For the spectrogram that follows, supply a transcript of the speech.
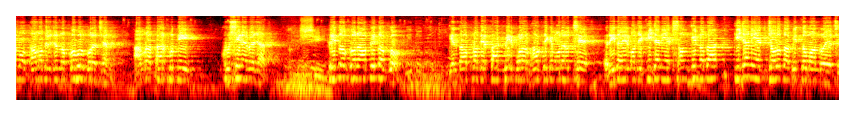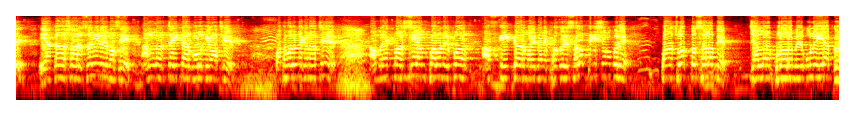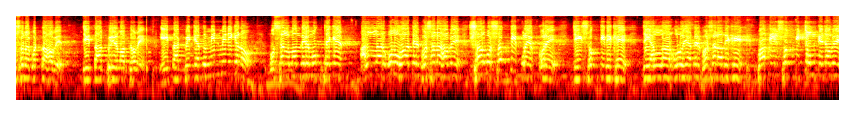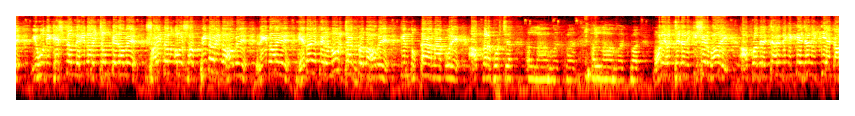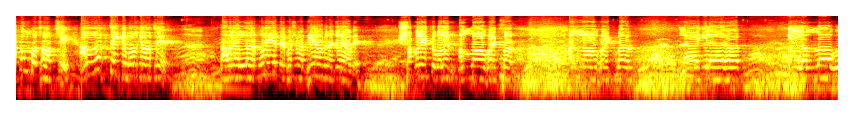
নিয়ামত আমাদের জন্য কবুল করেছেন। আমরা তার প্রতি খুশি না বেজার। কৃতজ্ঞ না অকৃতজ্ঞ? কিন্তু আপনাদের তাকবীর পড়ার ভাব দেখে মনে হচ্ছে, হৃদয়ের মাঝে কি জানি এক সংকীর্ণতা, কি জানি এক জড়তা বিদ্যমান রয়েছে। এই আকাশ আর জমিনের মাঝে আল্লাহর চাইতে আর বড় কেউ আছে? কথা বলেন না কেন আছে? আমরা এক মাস সিয়াম পালনের পর আজকে ঈদগার ময়দানে ফজরের সালাত থেকে শুরু করে পাঁচ ওয়াক্ত সালাতে যে আল্লাহ রাব্বুল আলামিনের উলুহিয়াত ঘোষণা করতে হবে যে তাকবীরের মাধ্যমে। এই তাকবীরটি এত মিনমিনি কেন? মুসলমানদের মুখ থেকে আল্লাহর উলুহাতের ঘোষণা হবে, সর্বশক্তি প্রয়োগ করে। যে শক্তি দেখে যে আল্লাহর উলুহিয়াতের ঘোষণা দেখে, বাতিল শক্তি চমকে যাবে, ইহুদি খ্রিস্টানদের হৃদয় চমকে যাবে, শয়তানগুলো সব বিতাড়িত হবে, হৃদয়ে হেদায়েতের নূর জাগ্রত হবে। কিন্তু না করে আপনারা পড়ছেন, আল্লাহ আল্লাহ মনে হচ্ছে জানি কিসের ভয়? আপনাদের চারিদিকে কে জানি কি এক আতঙ্ক আল্লাহ চাইতে বড় কেউ আছে? তাহলে আল্লাহর উলুহিয়াতের ঘোষণা ধীরে হবে না জোরে হবে? সকলে একটু বলেন, আল্লাহ আকবার, আল্লাহ ইল্লাল্লাহু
